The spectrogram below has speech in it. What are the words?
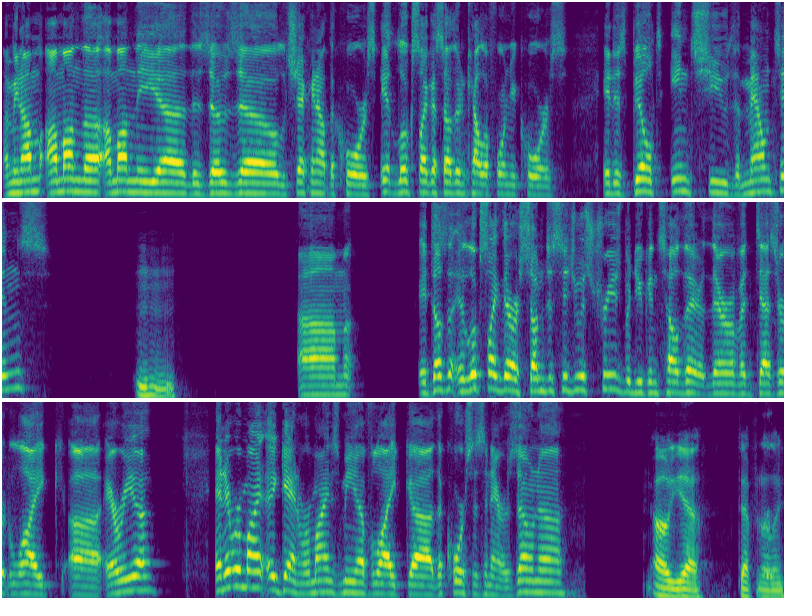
I mean, I'm I'm on the I'm on the uh, the Zozo checking out the course. It looks like a Southern California course. It is built into the mountains. Mm-hmm. Um, it doesn't. It looks like there are some deciduous trees, but you can tell they're they're of a desert-like uh, area. And it remind again reminds me of like uh, the courses in Arizona. Oh yeah, definitely.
